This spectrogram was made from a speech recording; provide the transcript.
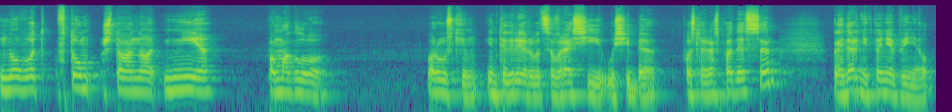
Но вот в том, что оно не помогло русским интегрироваться в России у себя после распада СССР, Гайдар никто не обвинял.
